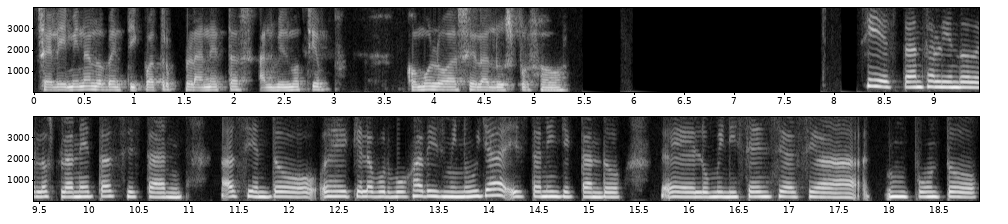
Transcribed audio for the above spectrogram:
Se eliminan los 24 planetas al mismo tiempo. ¿Cómo lo hace la luz, por favor? Sí, están saliendo de los planetas, están haciendo eh, que la burbuja disminuya, están inyectando eh, luminiscencia hacia un punto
